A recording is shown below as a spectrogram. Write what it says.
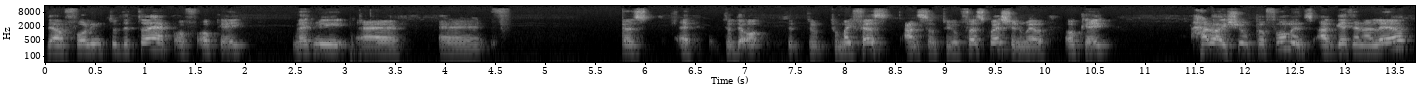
they are falling to the trap of okay, let me uh, uh, first uh, to the to, to my first answer to your first question. Well, okay, how do I show performance? I'll get an alert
